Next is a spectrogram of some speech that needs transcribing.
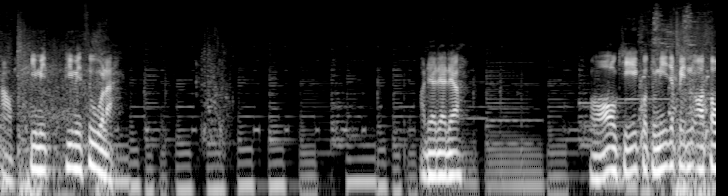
เอาพี่ไม่พี่ไม่สู้ล่ะเดี๋ยวเดี๋ยวเดี๋ยวอ๋อโอเคกดตรงนี้จะเป็นออโต้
